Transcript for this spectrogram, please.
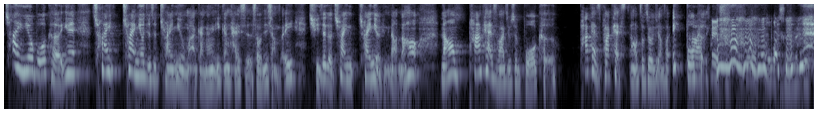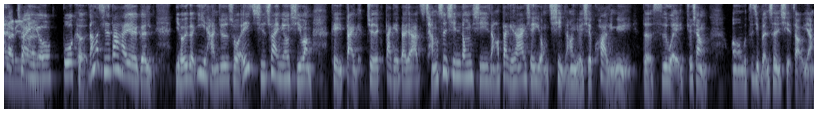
Try new 博客，因为 try try new 就是 try new 嘛。刚刚一刚开始的时候就想着，哎，取这个 try try new 频道，然后然后 podcast 的话就是博客，Podcast，Podcast，然后最后讲说，哎，播客，踹妞 播客，然后其实它还有一个有一个意涵，就是说，哎，其实踹妞希望可以带给，就是带给大家尝试新东西，然后带给大家一些勇气，然后有一些跨领域的思维，就像嗯我自己本身的写照一样，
